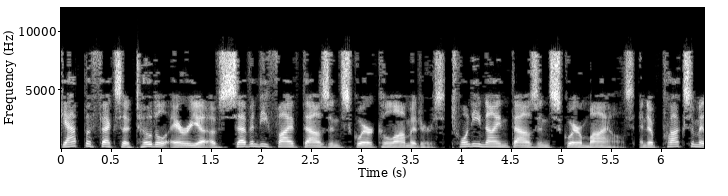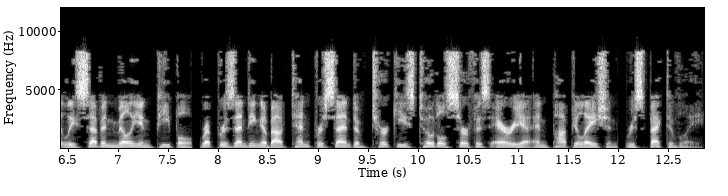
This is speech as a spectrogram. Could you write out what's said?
GAP affects a total area of 75,000 square kilometers, 29,000 square miles, and approximately 7 million people, representing about 10% of Turkey's total surface area and population, respectively.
